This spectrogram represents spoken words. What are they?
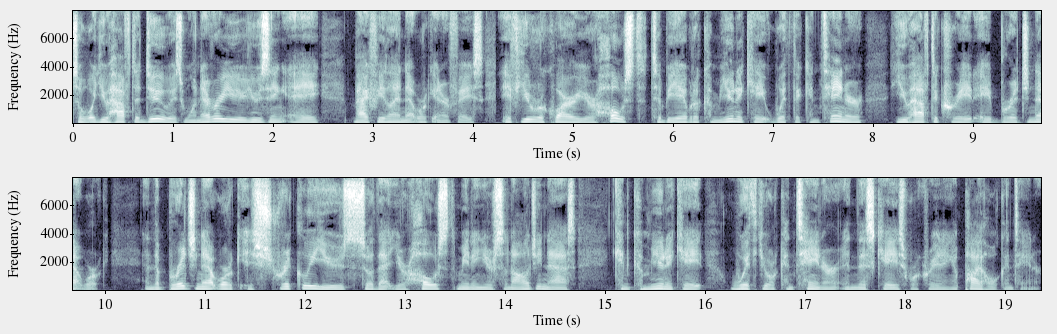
So what you have to do is whenever you're using a VLAN network interface, if you require your host to be able to communicate with the container, you have to create a bridge network. And the bridge network is strictly used so that your host, meaning your Synology NAS, can communicate with your container. In this case, we're creating a Pi-hole container.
